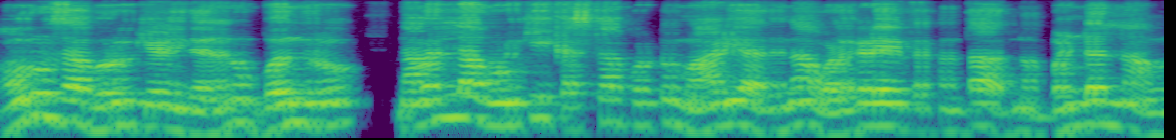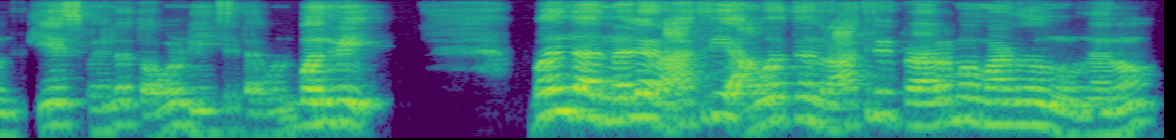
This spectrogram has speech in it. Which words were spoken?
ಅವರು ಸಹ ಬರು ಕೇಳಿದ್ದೆ. ನಾನು ಬಂದ್ರು. ನಾವೆಲ್ಲ ಹುಡುಕಿ ಕಷ್ಟಪಟ್ಟು ಮಾಡಿ ಅದನ್ನ ಒಳಗಡೆ ಇರ್ತಕ್ಕಂತ ಅದನ್ನ ಬಂಡಲ್ನ ಒಂದು ಕೇಸ್ ಮೇಲೆ ತಗೊಂಡು ಈಚೆ ತಗೊಂಡು ಬಂದ್ವಿ. ಬಂದಾದ್ಮೇಲೆ ರಾತ್ರಿ, ಅವತ್ತಿನ ರಾತ್ರಿ ಪ್ರಾರಂಭ ಮಾಡಿದವನು ನಾನು.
